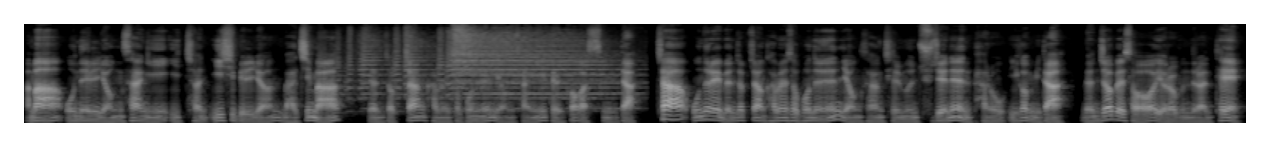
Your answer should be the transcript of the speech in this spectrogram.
아마 오늘 영상이 2021년 마지막 면접장 가면서 보는 영상이 될 것 같습니다. 자, 오늘의 면접장 가면서 보는 영상 질문 주제는 바로 이겁니다. 면접에서 여러분들한테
